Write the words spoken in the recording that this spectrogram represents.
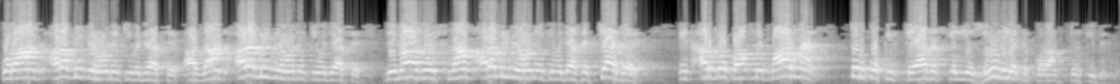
قرآن عربی میں ہونے کی وجہ سے آزان عربی میں ہونے کی وجہ سے، نماز و اسلام عربی میں ہونے کی وجہ سے چڑھ گئے۔ ان عربوں کو ہم نے مارنا ہے۔ ترکوں کی قیادت کے لیے ضروری ہے کہ قرآن ترکی میں ہو۔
